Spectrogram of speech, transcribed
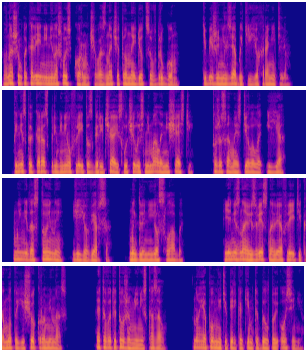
В нашем поколении не нашлось кормчего, значит, он найдется в другом. Тебе же нельзя быть ее хранителем. Ты несколько раз применил флейту с горяча, и случилось немало несчастий. То же самое сделала и я. Мы недостойны ее верса. Мы для нее слабы. Я не знаю, известно ли о флейте кому-то еще, кроме нас. Этого ты тоже мне не сказал. Но я помню теперь, каким ты был той осенью.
